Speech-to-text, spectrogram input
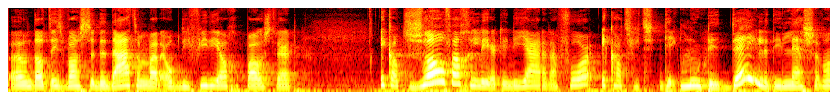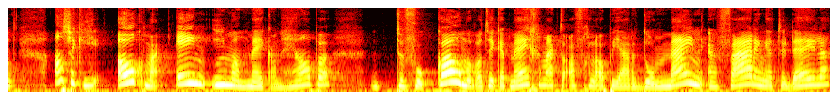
Uh, dat is, was de datum waarop die video gepost werd. Ik had zoveel geleerd in die jaren daarvoor. Ik had zoiets, ik moet dit delen, die lessen. Want als ik hier ook maar één iemand mee kan helpen... te voorkomen wat ik heb meegemaakt de afgelopen jaren... door mijn ervaringen te delen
